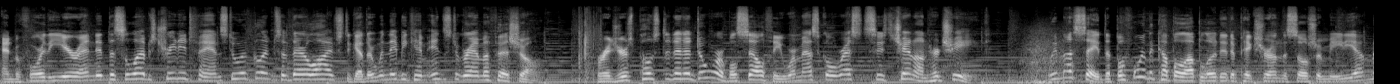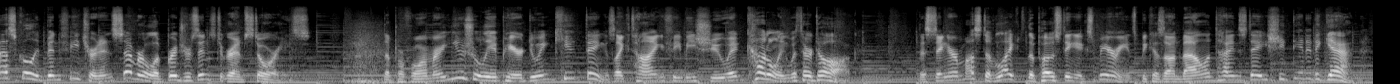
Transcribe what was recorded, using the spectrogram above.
And before the year ended, the celebs treated fans to a glimpse of their lives together when they became Instagram official. Bridgers posted an adorable selfie where Mescal rests his chin on her cheek. We must say that before the couple uploaded a picture on the social media, Mescal had been featured in several of Bridgers' Instagram stories. The performer usually appeared doing cute things like tying Phoebe's shoe and cuddling with her dog. The singer must have liked the posting experience because on Valentine's Day she did it again.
